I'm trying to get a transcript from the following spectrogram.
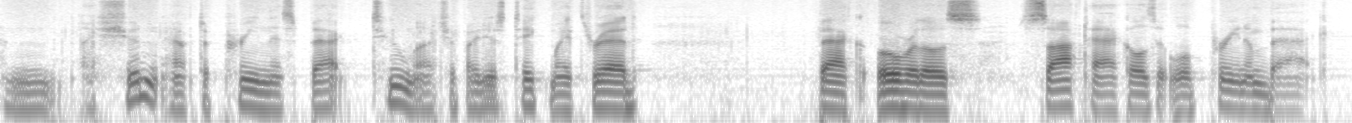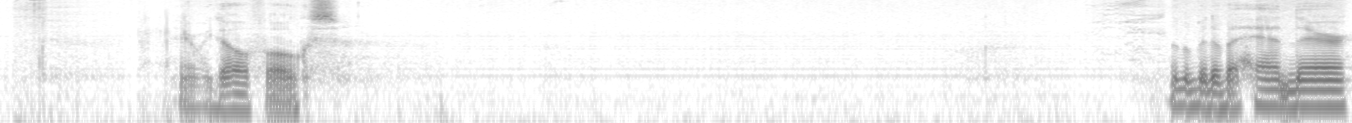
And I shouldn't have to preen this back too much if I just take my thread back over those soft hackles it will preen them back. There we go folks little bit of a head there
